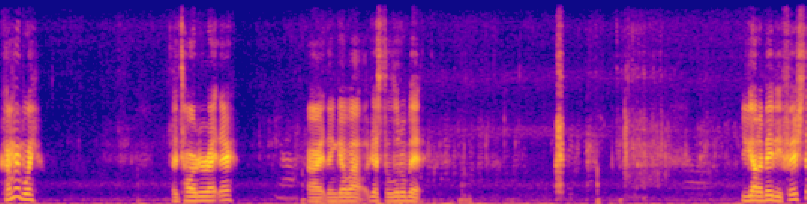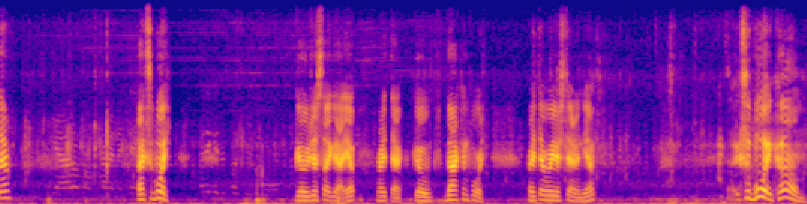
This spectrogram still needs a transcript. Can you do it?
Come here, boy. It's harder right there? Yeah. All right, then go out just a little bit. You got a baby fish though? Axel boy. Go just like that. Yep, right there. Go back and forth. Right there where you're standing. Yep. Axel boy, come.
